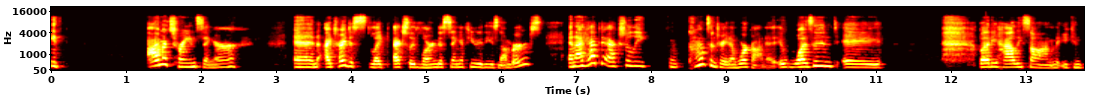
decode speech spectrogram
it i'm a trained singer and i tried to like actually learn to sing a few of these numbers and i had to actually concentrate and work on it. It wasn't a buddy holly song that you can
